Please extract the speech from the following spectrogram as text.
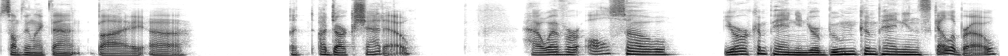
something like that, by uh, a, a dark shadow. However, also your companion, your boon companion Skelebro,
